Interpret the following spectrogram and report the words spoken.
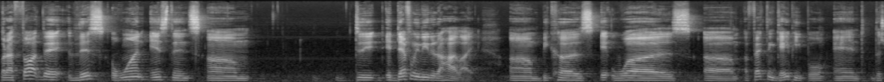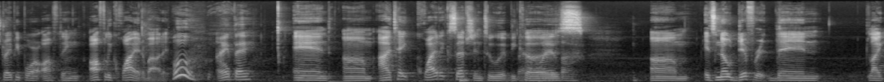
but i thought that this one instance um did, it definitely needed a highlight um, because it was um, affecting gay people, and the straight people are often awfully quiet about it. Woo, ain't they? And um, I take quite exception to it because um, it's no different than like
